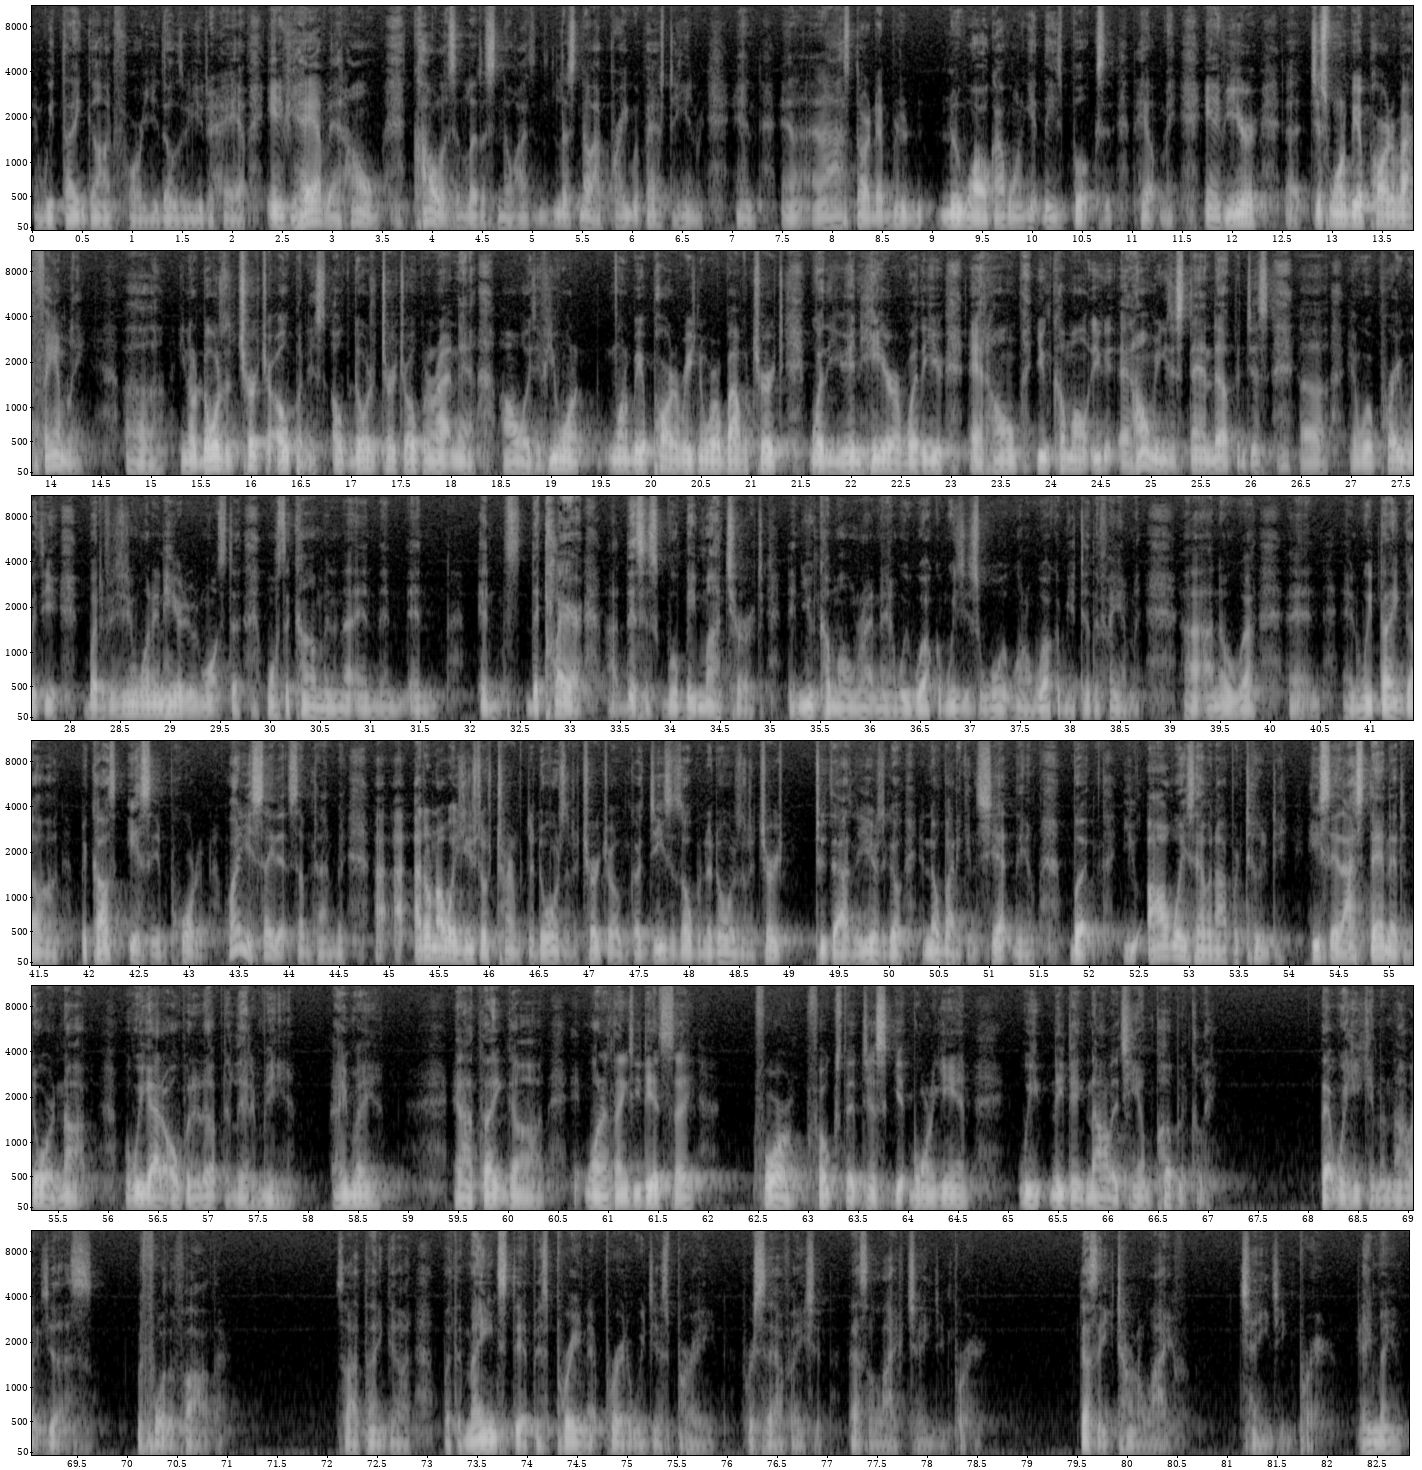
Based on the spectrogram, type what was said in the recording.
And we thank God for you, those of you that have. And if you have at home, call us and let us know. I, let us know. I prayed with Pastor Henry, and, and, and I started that new walk. I want to get these books to help me. And if you're uh, just want to be a part of our family, uh, you know, doors of church are open. It's open. Doors of church are open right now. Always. If you want to want to be a part of Regional World Bible Church, whether you're in here or whether you're at home, you can come on. You can, at home, you can just stand up and just uh, and we'll pray with you. But if there's anyone in here that wants to wants to come and and and, and and declare uh, this is will be my church, then you come on right now. We welcome. We just want, want to welcome you to the family. Uh, I know, uh, and and we thank God because it's important. Why do you say that sometimes? I, I, I don't always use those terms. The doors of the church are open because Jesus opened the doors of the church 2,000 years ago, and nobody can shut them. But you always have an opportunity. He said, I stand at the door and knock, but we got to open it up to let him in. Amen. And I thank God. One of the things he did say for folks that just get born again, we need to acknowledge him publicly. That way he can acknowledge us before the Father. So I thank God. But the main step is praying that prayer that we just prayed for salvation. That's a life changing prayer. That's an eternal life changing prayer. Amen.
